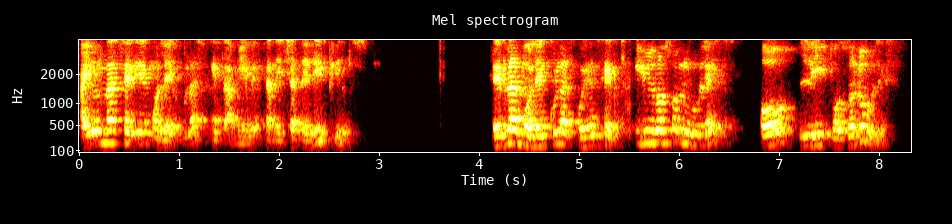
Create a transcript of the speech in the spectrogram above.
hay una serie de moléculas que también están hechas de lípidos. Es las moléculas pueden ser hidrosolubles o liposolubles.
